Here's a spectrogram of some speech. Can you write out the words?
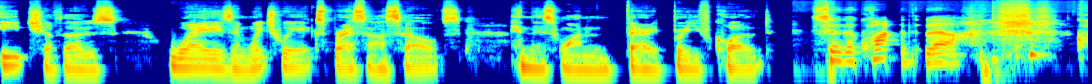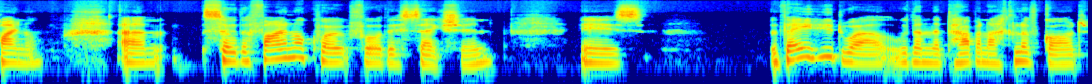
each of those ways in which we express ourselves in this one very brief quote. So the the final. Um, so the final quote for this section is they who dwell within the tabernacle of God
